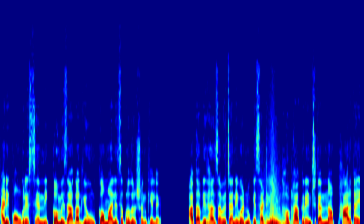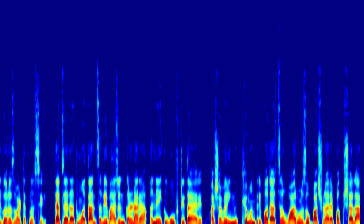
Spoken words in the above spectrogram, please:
आणि काँग्रेस यांनी कमी जागा घेऊन कमालीचं प्रदर्शन केलंय. आता विधानसभेच्या निवडणुकीसाठी उद्धव ठाकरेंची त्यांना फार काही गरज वाटत नसेल. त्यातल्या त्यात मतांचं विभाजन करणाऱ्या अनेक गोष्टी तयार आहेत. अशा वेळी मुख्यमंत्री पदाचं वारूळ जोपासणाऱ्या पक्षाला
